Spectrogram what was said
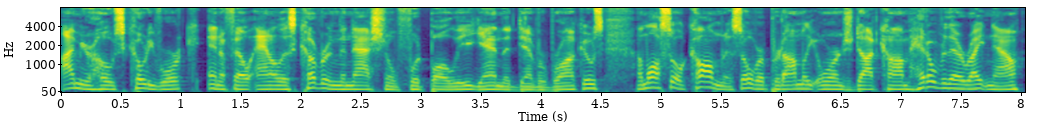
I'm your host, Cody Roark, NFL analyst covering the National Football League and the Denver Broncos. I'm also a columnist over at predominantlyorange.com. Head over there right now,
